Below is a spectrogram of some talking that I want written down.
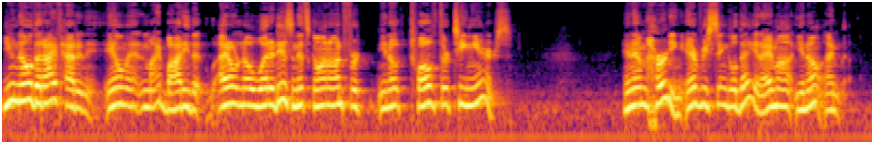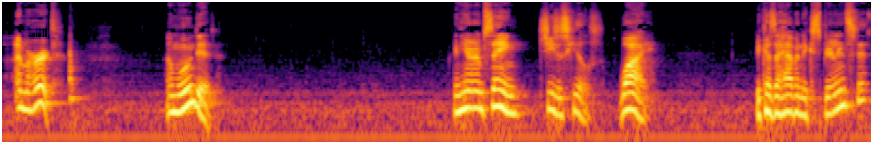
You know that I've had an ailment in my body that I don't know what it is, and it's gone on for, you know, 12, 13 years. And I'm hurting every single day, and I'm, uh, you know, I'm, I'm hurt. I'm wounded. And here I'm saying, Jesus heals. Why? Because I haven't experienced it?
